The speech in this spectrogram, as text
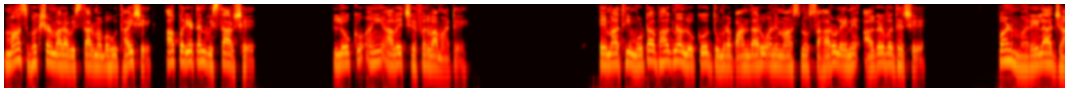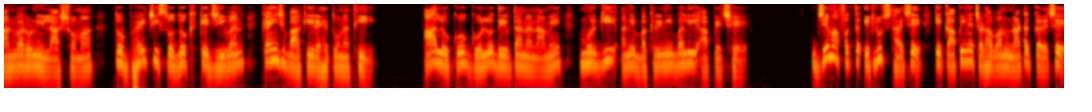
માંસ ભક્ષણ મારા વિસ્તારમાં બહુ થાય છે. આ પર્યટન વિસ્તાર છે. લોકો અહીં આવે છે ફરવા માટે. એમાંથી મોટાભાગના લોકો ધૂમ્રપાનદારૂ અને માંસનો સહારો લઈને આગળ વધે છે. પણ મરેલા જાનવરોની લાશોમાં તો ભયચીસો દુઃખ કે જીવન કંઈ જ બાકી રહેતું નથી. આ લોકો ગોલો દેવતાના નામે મુરગી અને બકરીની બલી આપે છે. જેમાં ફક્ત એટલું જ થાય છે કે કાપીને ચઢાવવાનું નાટક કરે છે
